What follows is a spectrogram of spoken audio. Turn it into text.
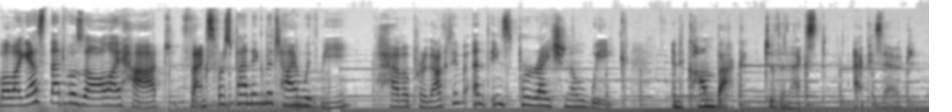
Well, I guess that was all I had. Thanks for spending the time with me. Have a productive and inspirational week, and come back to the next episode.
